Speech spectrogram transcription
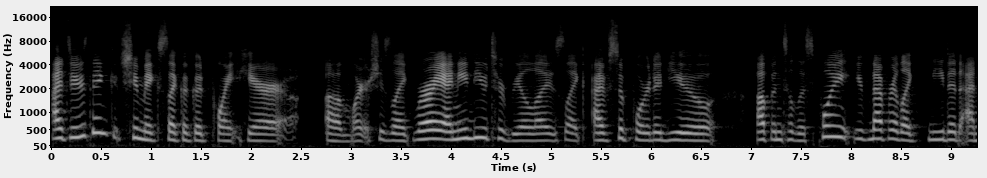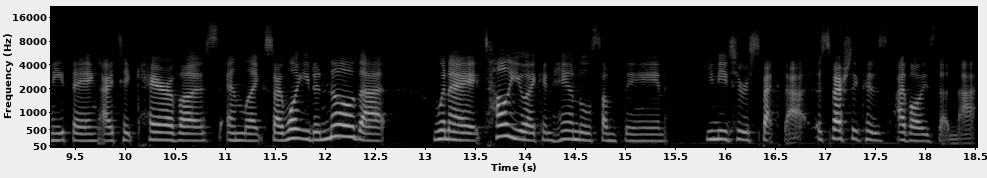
I do think she makes like a good point here, um, where she's like, Rory, I need you to realize like I've supported you up until this point. You've never like needed anything. I take care of us, and like so I want you to know that when I tell you I can handle something, you need to respect that, especially because I've always done that.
